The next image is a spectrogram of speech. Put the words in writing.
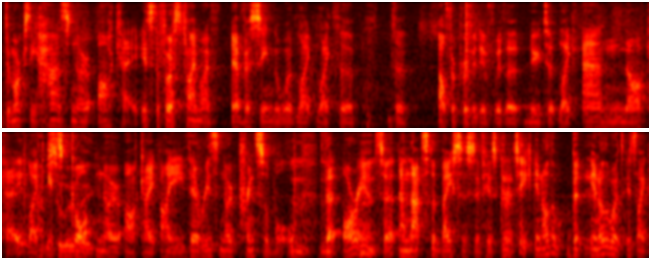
democracy has no arche. It's the first time I've ever seen the word like like the the alpha privative with a neuter like anarche. Like it's got no arche, i.e., there is no principle mm, mm, that mm. orients it, and that's the basis of his critique. In other, but in other words, it's like.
